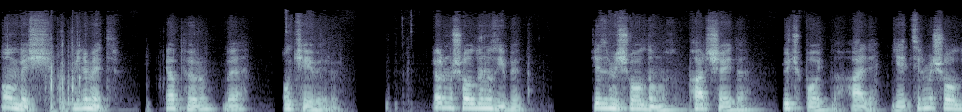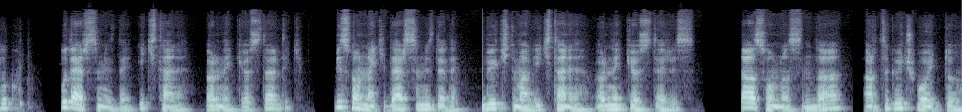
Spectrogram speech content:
15 mm yapıyorum ve OK veriyorum. Görmüş olduğunuz gibi çizmiş olduğumuz parçayı da 3 boyutlu hale getirmiş olduk. Bu dersimizde 2 tane örnek gösterdik. Bir sonraki dersimizde de büyük ihtimal 2 tane örnek gösteririz. Daha sonrasında artık 3 boyutlu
